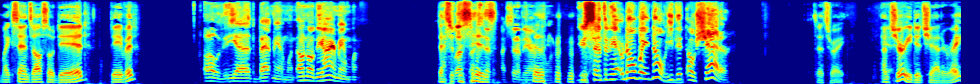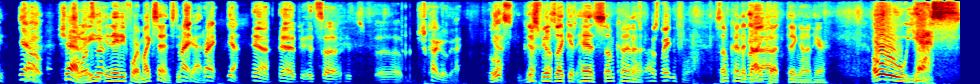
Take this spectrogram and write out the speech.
Mike Saenz also did David. oh, the uh, the Batman one. Oh no, the Iron Man one. That's what Well, this I is. Sent, I sent him the Iron Man one. You sent him the No, wait, no, he did oh Shatter. That's right. I'm sure he did Shatter, right? Yeah. Shatter Oh, was 80 in '84. Mike Saenz did right, Shatter. right. Yeah. Yeah, yeah. It's uh, it's uh, Chicago guy. Yes. This feels like it has some kind of I was waiting for. some kind of die cut thing on here. Oh yes!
